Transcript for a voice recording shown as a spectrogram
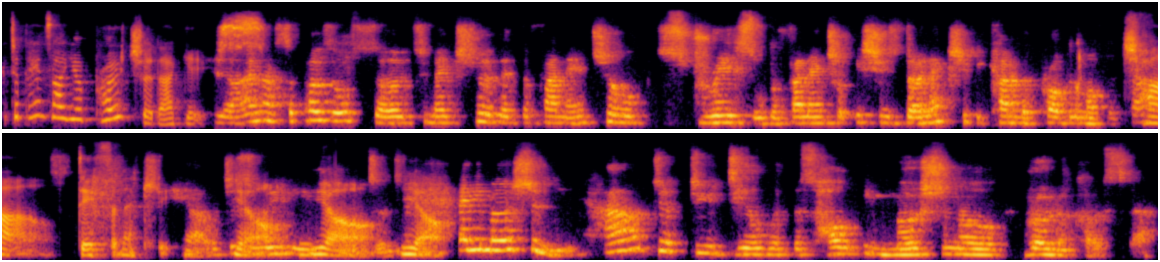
it depends how you approach it i guess Yeah, and I suppose also to make sure that the financial stress or the financial issues don't actually become the problem of the child. child definitely Yeah, which is yeah really yeah important. yeah And emotionally, how do, do you deal with this whole emotional roller coaster?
